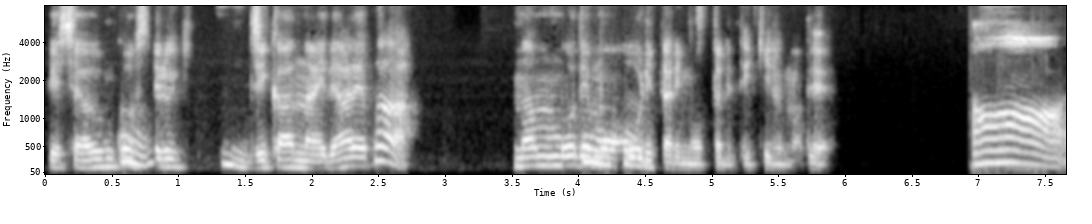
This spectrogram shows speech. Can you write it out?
列車が運行してる時間内であれば、なんぼでも降りたり乗ったりできるので、ああ、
